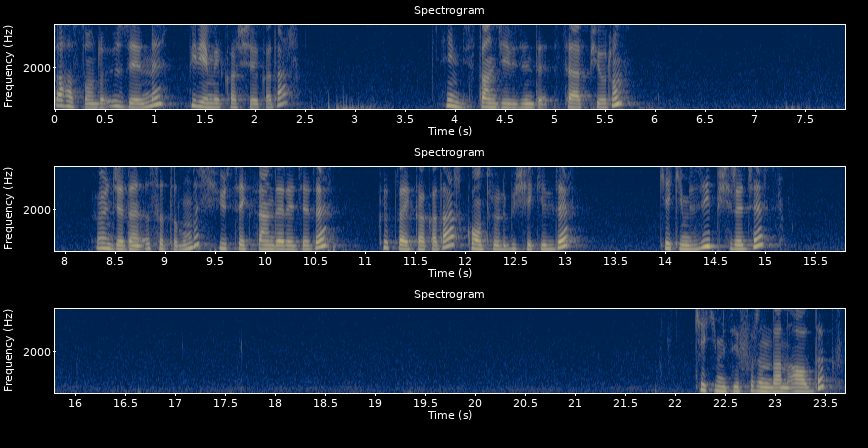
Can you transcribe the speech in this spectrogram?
Daha sonra üzerine bir yemek kaşığı kadar Hindistan cevizini de serpiyorum. Önceden ısıtılmış 180 derecede 40 dakika kadar kontrollü bir şekilde kekimizi pişireceğiz. Kekimizi fırından aldık.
